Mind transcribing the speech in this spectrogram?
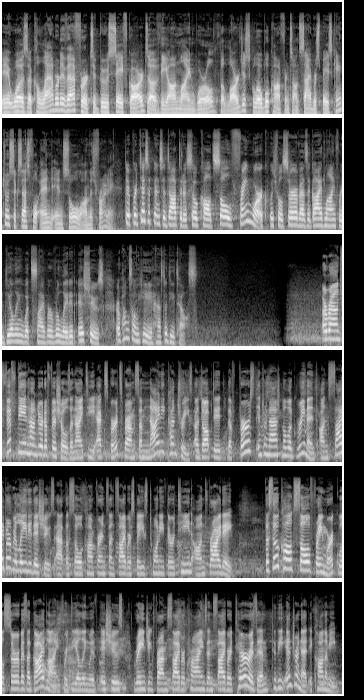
It was a collaborative effort to boost safeguards of the online world. The largest global conference on cyberspace came to a successful end in Seoul on this Friday. The participants adopted a so-called Seoul framework, which will serve as a guideline for dealing with cyber-related issues. Hwang Sung-hee has the details. Around 1,500 officials and IT experts from some 90 countries adopted the first international agreement on cyber-related issues at the Seoul Conference on Cyberspace 2013 on Friday. The so-called Seoul Framework will serve as a guideline for dealing with issues ranging from cyber crimes and cyber terrorism to the internet economy.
